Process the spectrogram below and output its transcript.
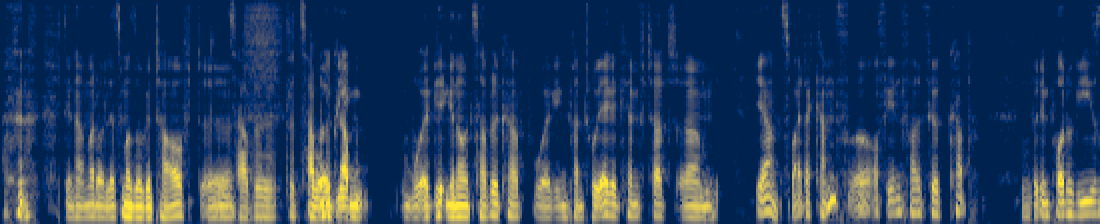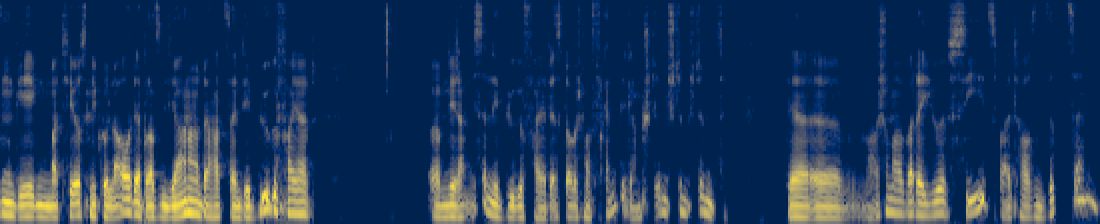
Den haben wir doch letztes Mal so getauft, Der äh, Zappel der er Zappel-Kape. gegen wo er gegen genau, Zappel-Cup, wo er gegen Pantoja gekämpft hat. Ähm, Mhm. ja, 2. Kampf, äh, auf jeden Fall für Kape, Mhm. für den Portugiesen gegen Mateusz Nicolau, der Brasilianer, der hat sein Debüt gefeiert. Ähm, ne, der hat nicht sein Debüt gefeiert, der ist, glaube ich, mal fremdgegangen. Stimmt, stimmt, stimmt. Der, äh, war schon mal bei der UFC 2017,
